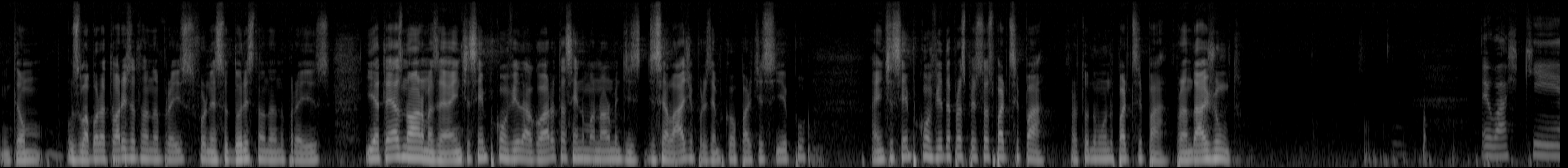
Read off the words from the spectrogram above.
Então, os laboratórios estão dando para isso, os fornecedores estão dando para isso. E até as normas. Né? A gente sempre convida, agora está sendo uma norma de, de selagem, por exemplo, que eu participo. A gente sempre convida para as pessoas participar, para todo mundo participar, para andar junto. Eu acho que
